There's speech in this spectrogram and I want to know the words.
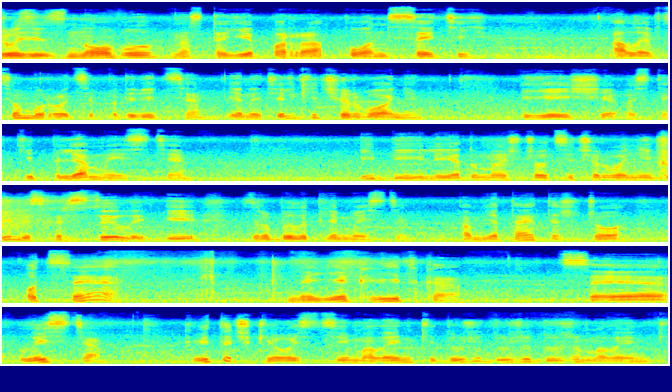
Друзі, знову настає пора пуансетій. Але в цьому році, подивіться, є не тільки червоні, є ще ось такі плямисті і білі. Я думаю, що ці червоні і білі схрестили і зробили плямисті. Пам'ятайте, що оце не є квітка, це листя. Квіточки ось ці маленькі, дуже-дуже дуже маленькі.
